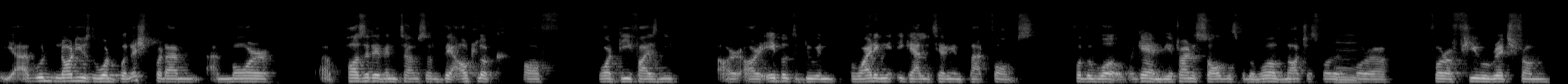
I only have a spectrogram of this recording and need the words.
yeah, I would not use the word bullish but i'm i'm more uh, positive in terms of the outlook of what defis need are, are able to do in providing egalitarian platforms for the world again we are trying to solve this for the world not just for the, mm. for a for a few rich from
